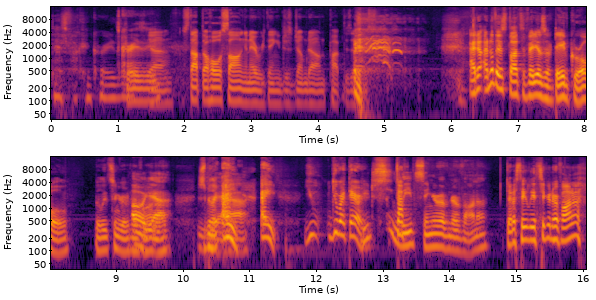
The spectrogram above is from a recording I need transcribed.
That's fucking crazy. It's crazy. Yeah, stopped the whole song and everything. He just jumped down, and popped his ass. I know, I know there's lots of videos of Dave Grohl, the lead singer of Oh, yeah. Just be like, Yeah. hey, hey, you you right there. Did you just Stop. lead singer of Nirvana? Did I say lead singer Nirvana?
